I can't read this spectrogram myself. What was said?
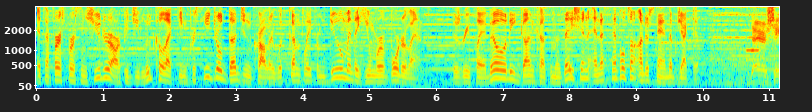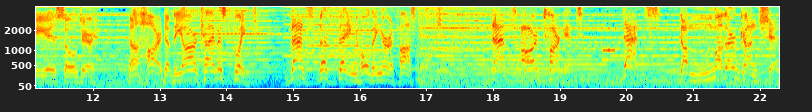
It's a first person shooter, RPG loot collecting, procedural dungeon crawler with gunplay from Doom and the humor of Borderlands. There's replayability, gun customization, and a simple to understand objective. There she is, soldier. The heart of the Archivist fleet. That's the thing holding Earth hostage. That's our target. That's the Mother Gunship.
